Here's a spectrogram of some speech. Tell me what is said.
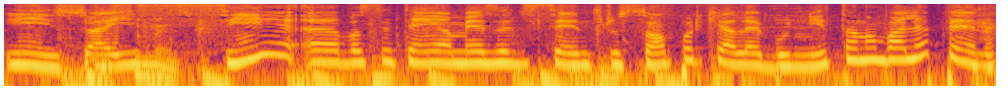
Isso, aí mesmo. se eh, você tem a mesa de centro só porque ela é bonita, não vale a pena.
